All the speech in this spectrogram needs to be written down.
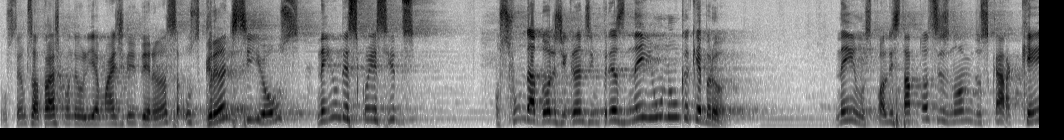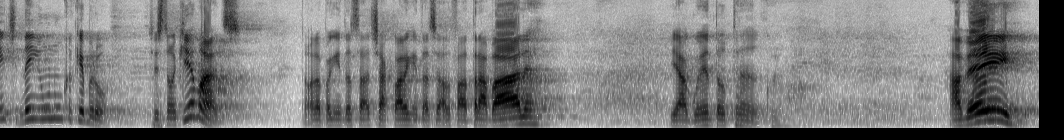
Uns tempos atrás, quando eu lia mais de liderança, os grandes CEOs, nenhum desses conhecidos, os fundadores de grandes empresas, nenhum nunca quebrou. Nenhum. Você pode listar todos esses nomes dos caras quentes, nenhum nunca quebrou. Vocês estão aqui, amados? Então olha para quem está sentado, chacoalha quem está sentado, fala, trabalha e aguenta o tranco. Amém?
